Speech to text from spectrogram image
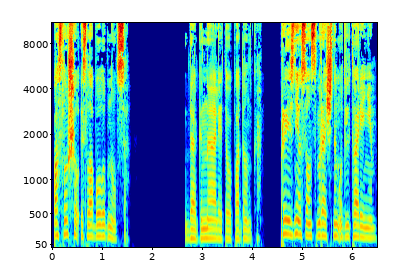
Послушал и слабо улыбнулся. «Догнали этого подонка», — произнес он с мрачным удовлетворением.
